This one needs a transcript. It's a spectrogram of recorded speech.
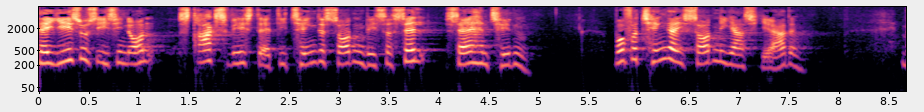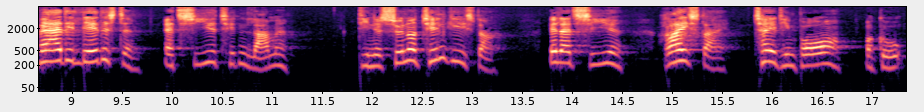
Da Jesus i sin ånd straks vidste, at de tænkte sådan ved sig selv, sagde han til dem, Hvorfor tænker I sådan i jeres hjerte? Hvad er det letteste at sige til den lamme? Dine sønder tilgives dig. Eller at sige, rejs dig, tag din borger og gå.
